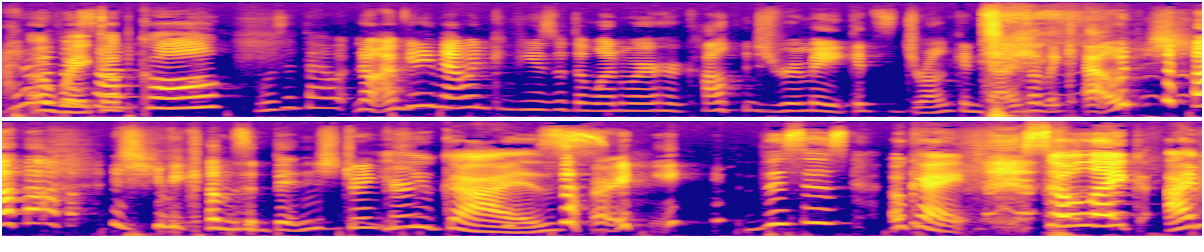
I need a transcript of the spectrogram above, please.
I don't know a wake up call? Wasn't that one? No, I'm getting that one confused with the one where her college roommate gets drunk and dies on the couch. and she becomes a binge drinker. You guys, Sorry. this is okay. So like I'm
